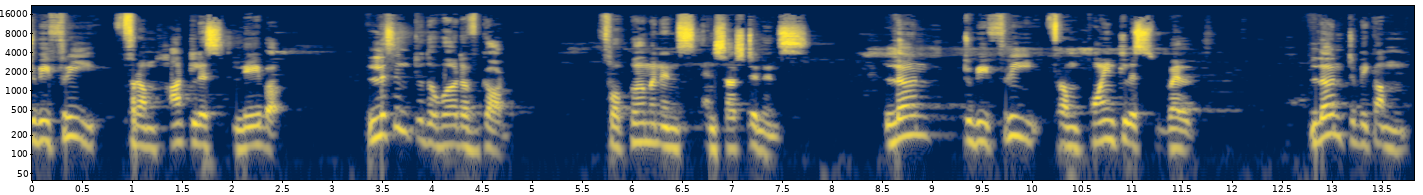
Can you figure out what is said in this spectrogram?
to be free from heartless labor. Listen to the word of God for permanence and sustenance. Learn to be free from pointless wealth. Learn to become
